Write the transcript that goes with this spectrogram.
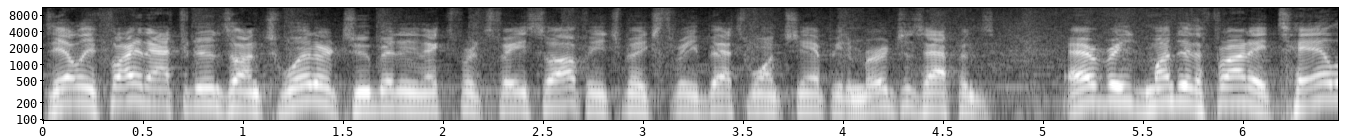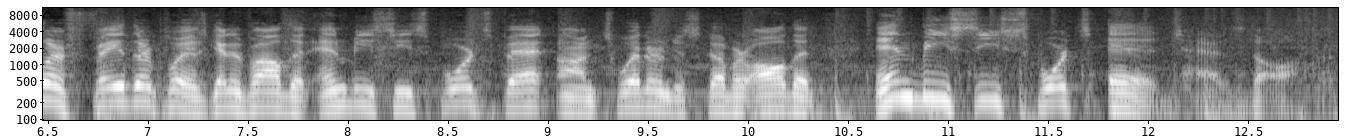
Daily Fight afternoons on Twitter. Two betting experts face off. Each makes three bets. One champion emerges. Happens every Monday to Friday. Taylor Faithler plays. Get involved at NBC Sports Bet on Twitter and discover all that NBC Sports Edge has to offer.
